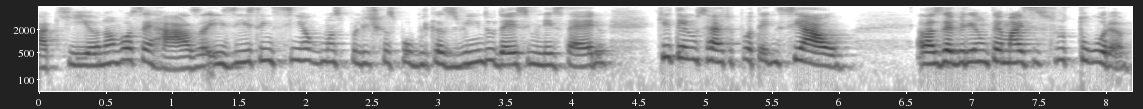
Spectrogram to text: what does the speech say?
aqui, eu não vou ser rasa. Existem sim algumas políticas públicas vindo desse ministério que têm um certo potencial. Elas deveriam ter mais estrutura,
